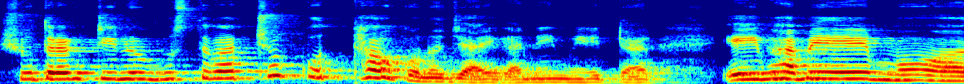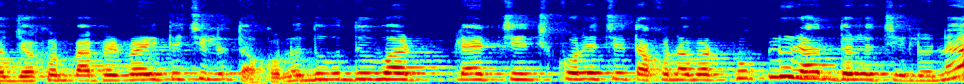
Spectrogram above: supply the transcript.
সুতরাং টিনুর বুঝতে পারছ, কোথাও কোনো জায়গা নেই মেয়েটার। এইভাবে যখন বাপের বাড়িতে ছিল, তখনও দু, দুবার ফ্ল্যাট চেঞ্জ করেছে, তখন আবার ফকলুর হাত ধরেছিল না?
